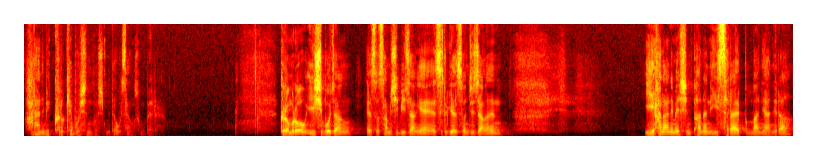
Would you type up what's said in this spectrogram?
하나님이 그렇게 보시는 것입니다. 우상 숭배를. 그러므로 25장에서 32장의 에스겔 선지자는 이 하나님의 심판은 이스라엘뿐만이 아니라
